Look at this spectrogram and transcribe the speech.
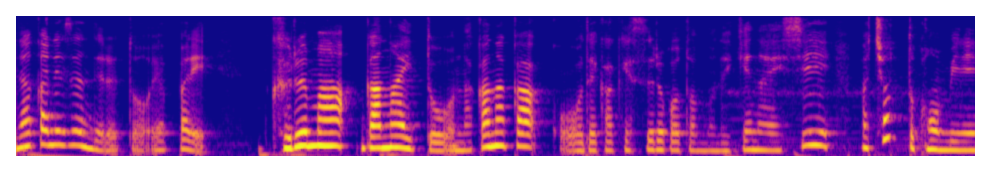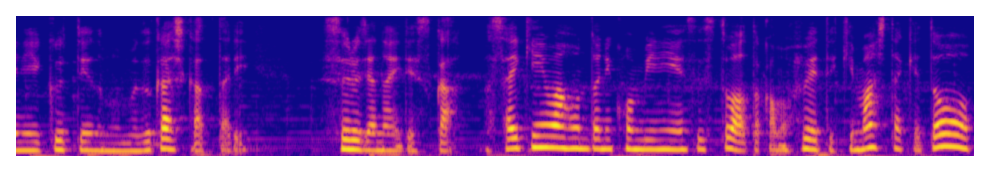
田舎に住んでるとやっぱり車がないとなかなかこうお出かけすることもできないし、まあ、ちょっとコンビニに行くっていうのも難しかったりするじゃないですか、まあ、最近は本当にコンビニエンスストアとかも増えてきましたけど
